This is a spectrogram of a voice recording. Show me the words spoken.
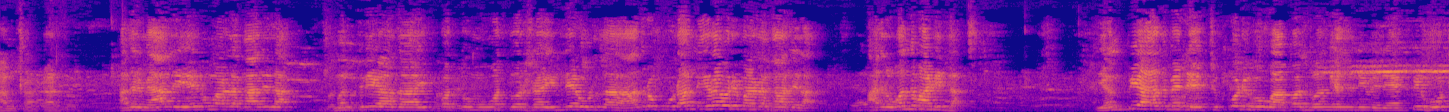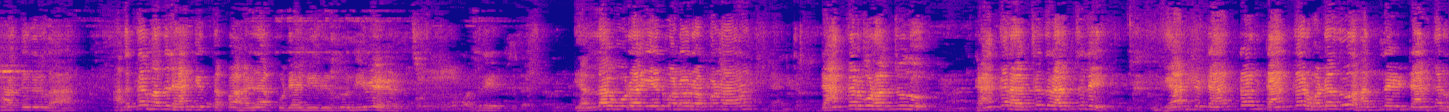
ನಮ್ ಸರ್ಕಾರದವ್ರು. ಅದ್ರ ಮ್ಯಾಲೆ ಏನೂ ಮಾಡ್ಲಕ್ಕಾಗಲಿಲ್ಲ. ಮಂತ್ರಿ ಆದ ಇಪ್ಪತ್ತು ಮೂವತ್ತು ವರ್ಷ ಇಲ್ಲೇ ಉಳ್ದ, ಆದರೂ ಕೂಡ ನೀರಾವರಿ ಮಾಡ್ಲಿಕ್ಕಾಗಲಿಲ್ಲ ಆದ್ರೆ ಒಂದು ಮಾಡಿದ್ದ. ಎಂ ಪಿ ಆದ್ಮೇಲೆ ಚಿಕ್ಕೋಡಿಗೆ ಹೋಗಿ ವಾಪಸ್ ಬಂದ್ಮೇಲೆ ನೀವು ಎಂ ಪಿ ಓಟ್ ಹಾಕಿದ್ರಲ್ಲ, ಅದಕ್ಕೆ ಮೊದಲು ಹೆಂಗಿತ್ತಪ್ಪ ಹಳ್ಳ್ಯಾಗ ಕುಡಿಯೋ ನೀರಿದ್ದು ನೀವೇ ಹೇಳಿ ಎಲ್ಲ ಊರಾಗ ಏನು ಮಾಡೋರಪ್ಪಣ? ಟ್ಯಾಂಕರ್ಗಳು ಹಚ್ಚೋದು. ಟ್ಯಾಂಕರ್ ಹಚ್ಚಿದ್ರೆ ಹಚ್ಚಲಿ. ಎಂಟು ಟ್ಯಾಂಕರ್ ಟ್ಯಾಂಕರ್ ಹೊಡೆದು ಹದಿನೈದು ಟ್ಯಾಂಕರ್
